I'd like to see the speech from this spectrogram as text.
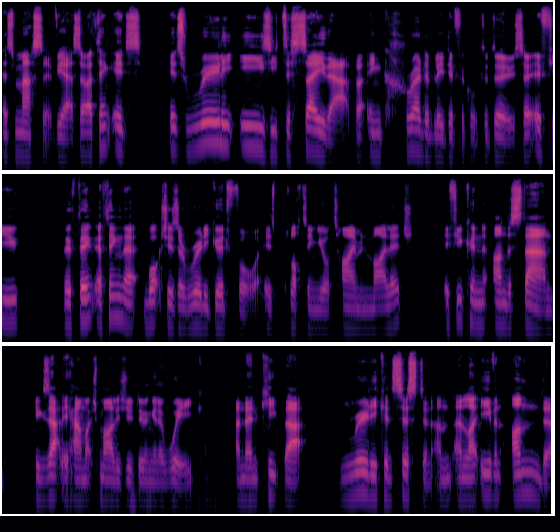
It's massive, yeah. So I think it's it's really easy to say that, but incredibly difficult to do. So if you the thing the thing that watches are really good for is plotting your time and mileage. If you can understand exactly how much mileage you're doing in a week, and then keep that really consistent and, and like even under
